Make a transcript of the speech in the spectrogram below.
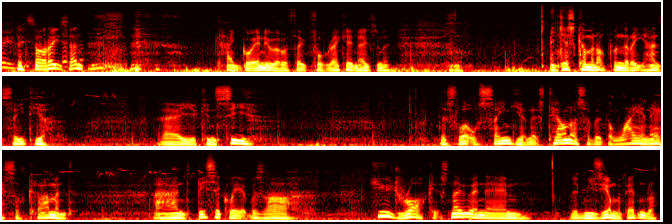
It's all right, son. Can't go anywhere without folk recognising me. And just coming up on the right hand side here, uh, you can see this little sign here, and it's telling us about the Lioness of Cramond. And basically, it was a huge rock. It's now in um, the Museum of Edinburgh,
